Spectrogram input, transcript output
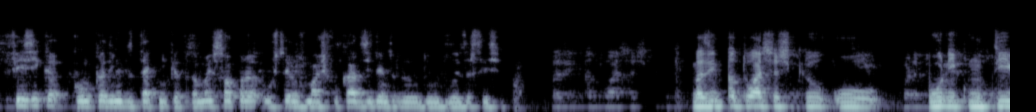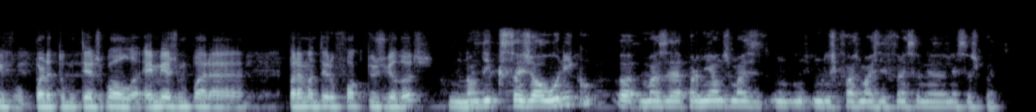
física com um bocadinho de técnica também, só para os termos mais focados e dentro do, do, do exercício. Mas então tu achas que o, o único motivo para tu meteres bola é mesmo para, para manter o foco dos jogadores? Não digo que seja o único, uh, mas é, para mim é um dos, mais, um dos que faz mais diferença nesse aspecto.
